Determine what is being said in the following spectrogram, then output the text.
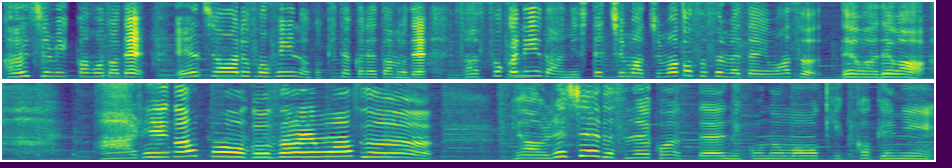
開始3日ほどで HR フォフィーナが来てくれたので早速リーダーにしてちまちまと進めています。ではではありがとうございます。いや嬉しいですね。こうやってニコ生をきっかけに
